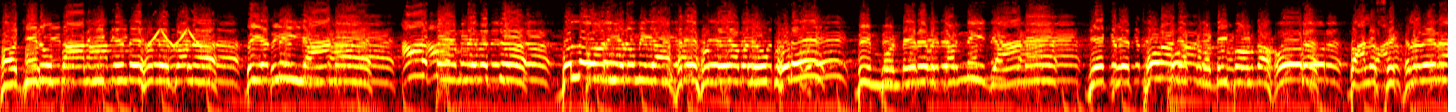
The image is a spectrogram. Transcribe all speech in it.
ਫੌਜੀ ਨੂੰ ਪਾਲ ਜੀ ਕਹਿੰਦੇ ਹੁੰਦੇ ਸਨ ਵੀ ਅੰਨੀ ਜਾਨ ਹੈ ਆਹ ਟਾਈਮ ਦੇ ਵਿੱਚ ਬੁੱਲੋ ਵਾਲੀਏ ਨੂੰ ਵੀ ਆਖਦੇ ਹੁੰਦੇ ਆ ਬਲੂ ਖੋੜੇ ਵੀ ਮੁੰਡੇ ਦੇ ਵਿੱਚ ਅੰਨੀ ਜਾਨ ਹੈ ਜੇ ਕਿਤੇ ਥੋੜਾ ਜਿਹਾ ਕਬੱਡੀ ਪਾਉਣ ਦਾ ਹੋਰ ਬਲ ਸਿੱਖ ਲਵੇ ਨਾ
